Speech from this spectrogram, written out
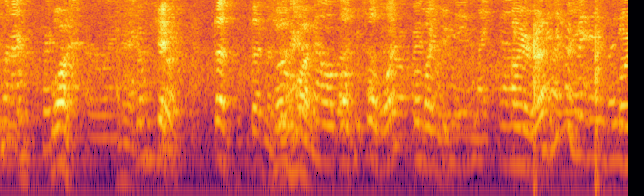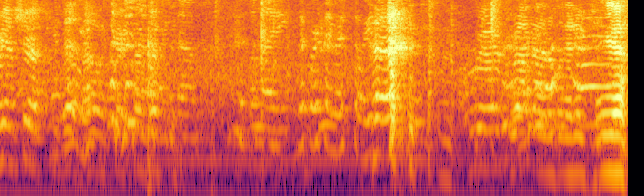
Like when What? met Erwin, I Okay, done, done. I Twelve one. Oh, twelve one? One by two. or they. Oh, you're but, right. I never like, met anybody. Oh yeah, sure. That, I don't care. I I'm liked just. them. But like, The first time I saw you, We ran out of energy. Yeah.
